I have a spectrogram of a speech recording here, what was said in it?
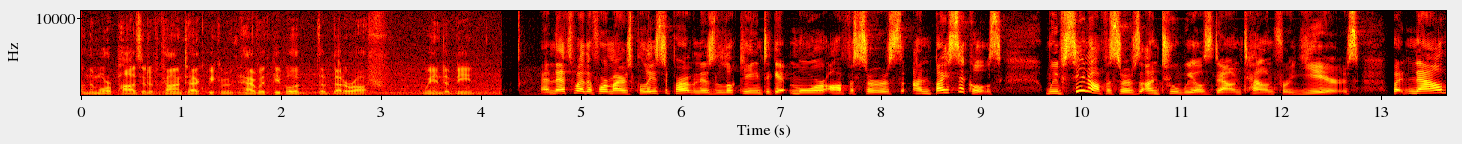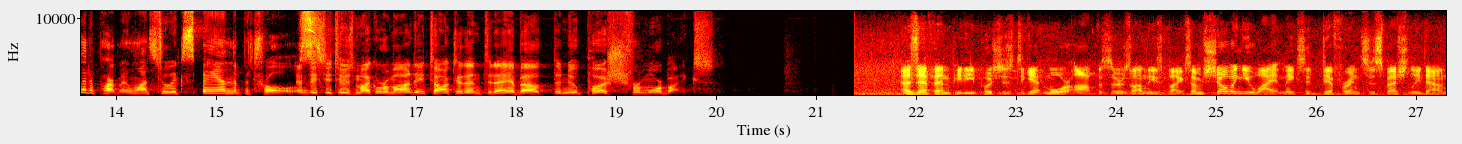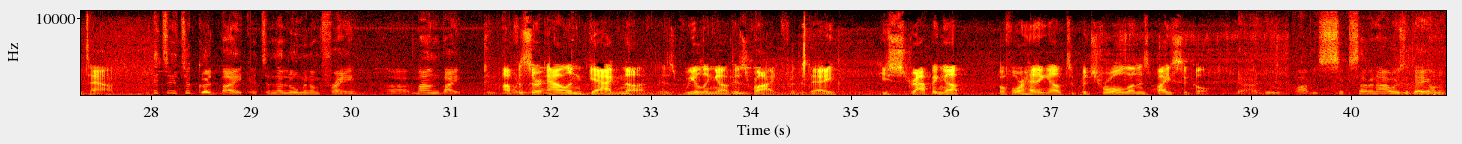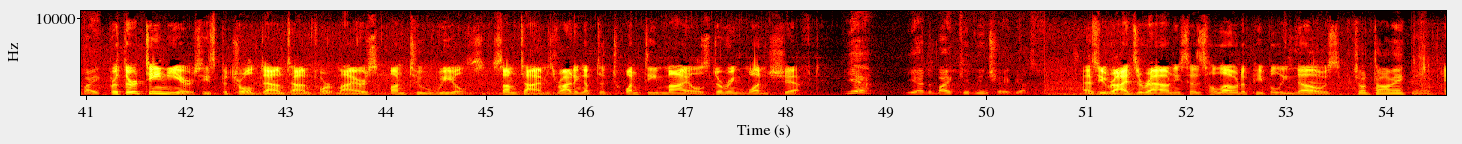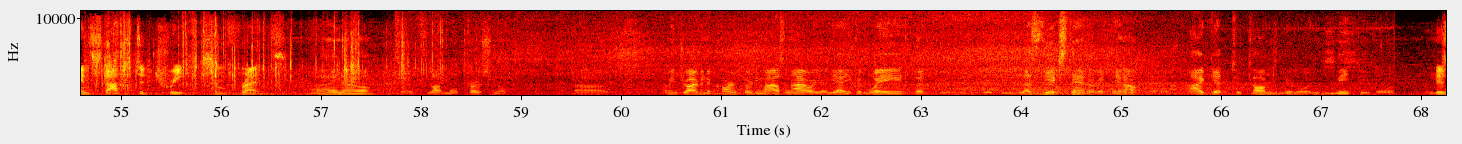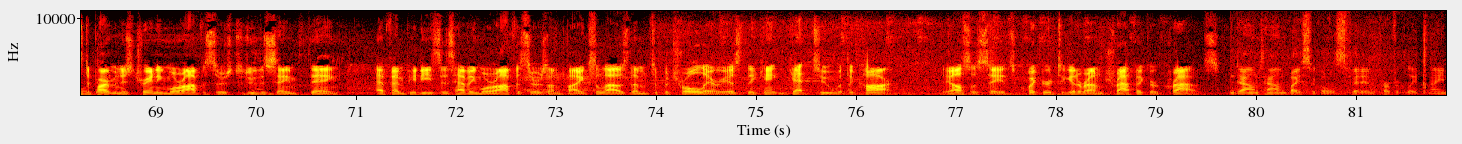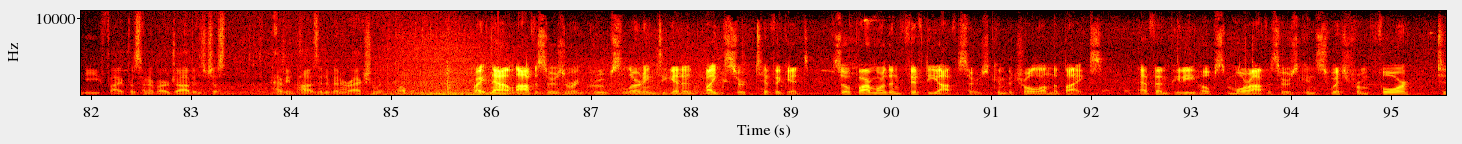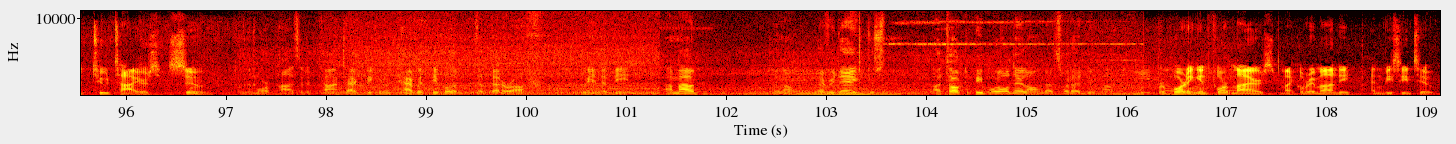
And the more positive contact we can have with people, the, the better off we end up being. And that's why the Fort Myers Police Department is looking to get more officers on bicycles. We've seen officers on two wheels downtown for years, but now the department wants to expand the patrols. NBC2's Michael Raimondi talked to them today about the new push for more bikes. As FMPD pushes to get more officers on these bikes, I'm showing you why it makes a difference, especially downtown. It's, it's a good bike. It's an aluminum frame, uh, mountain bike. Officer Alan Gagnon is wheeling out his ride for the day. He's strapping up before heading out to patrol on his bicycle. Yeah, I do probably six, seven hours a day on the bike. For 13 years, he's patrolled downtown Fort Myers on two wheels, sometimes riding up to 20 miles during one shift. Yeah, yeah, the bike keeps me in shape, yes. As he rides around, he says hello to people he knows So, Tommy? Yeah. and stops to treat some friends. I know. It's, it's a lot more personal. Uh, I mean, driving a car 30 miles an hour, yeah, you could wave, but that's the extent of it, you know. I get to talk to people and meet people. His department is training more officers to do the same thing. FMPD says having more officers on bikes allows them to patrol areas they can't get to with a car. They also say it's quicker to get around traffic or crowds. Downtown bicycles fit in perfectly. 95% of our job is just having positive interaction with the public. Right now, officers are in groups learning to get a bike certificate. So far, more than 50 officers can patrol on the bikes. FMPD hopes more officers can switch from four to two tires soon. And the more positive contact we can have with people, the, the better off we end up being. I'm out, you know, every day. Just I talk to people all day long. That's what I do. Reporting in Fort Myers, Michael Raimondi, NBC2.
